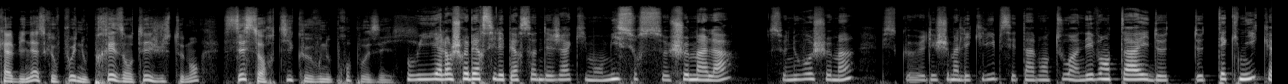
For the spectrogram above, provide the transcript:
cabinet. Est-ce que vous pouvez nous présenter justement ces sorties que vous nous proposez? Oui, alors je remercie les personnes déjà qui m'ont mis sur ce chemin-là, ce nouveau chemin, puisque les chemins de l'équilibre, c'est avant tout un éventail de de techniques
